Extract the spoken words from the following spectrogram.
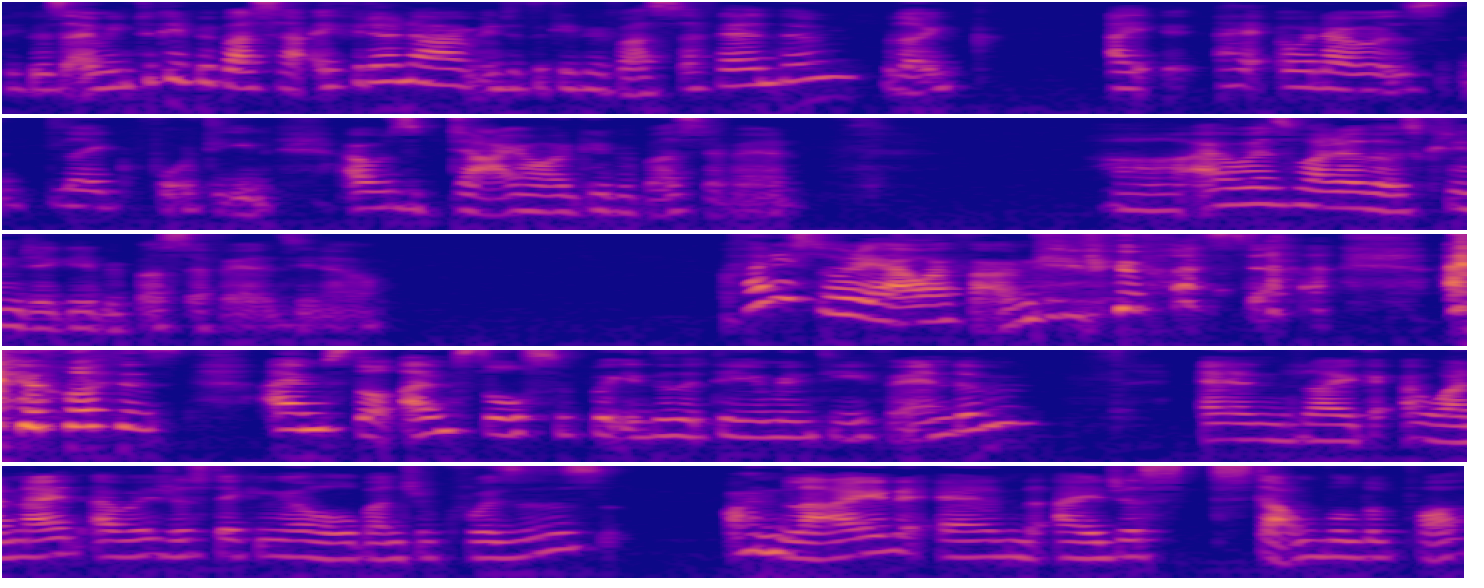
Because I'm into creepypasta. If you don't know, I'm into the creepypasta fandom. Like, I, I when I was like 14, I was die-hard creepypasta fan. Uh, I was one of those cringy creepypasta fans, you know. Funny story how I found creepypasta. I was, I'm still, I'm still super into the TMNT fandom and like one night I was just taking a whole bunch of quizzes online and I just stumbled upon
